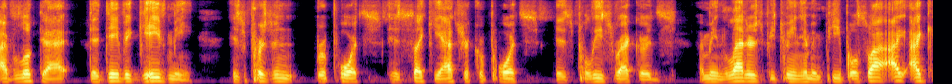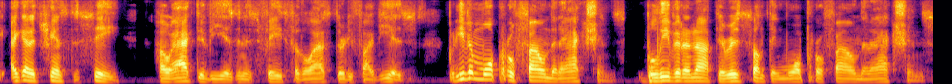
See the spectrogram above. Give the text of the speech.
I've looked at that David gave me his prison reports, his psychiatric reports, his police records. I mean, letters between him and people. So I, I, I got a chance to see how active he is in his faith for the last 35 years. But even more profound than actions, believe it or not, there is something more profound than actions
